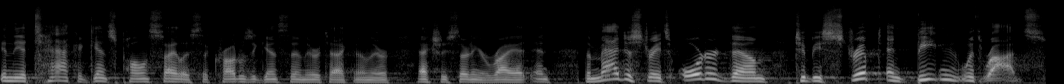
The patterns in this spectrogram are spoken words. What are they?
in the attack against Paul and Silas. The crowd was against them. They were attacking them. They were actually starting a riot. And the magistrates ordered them to be stripped and beaten with rods.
